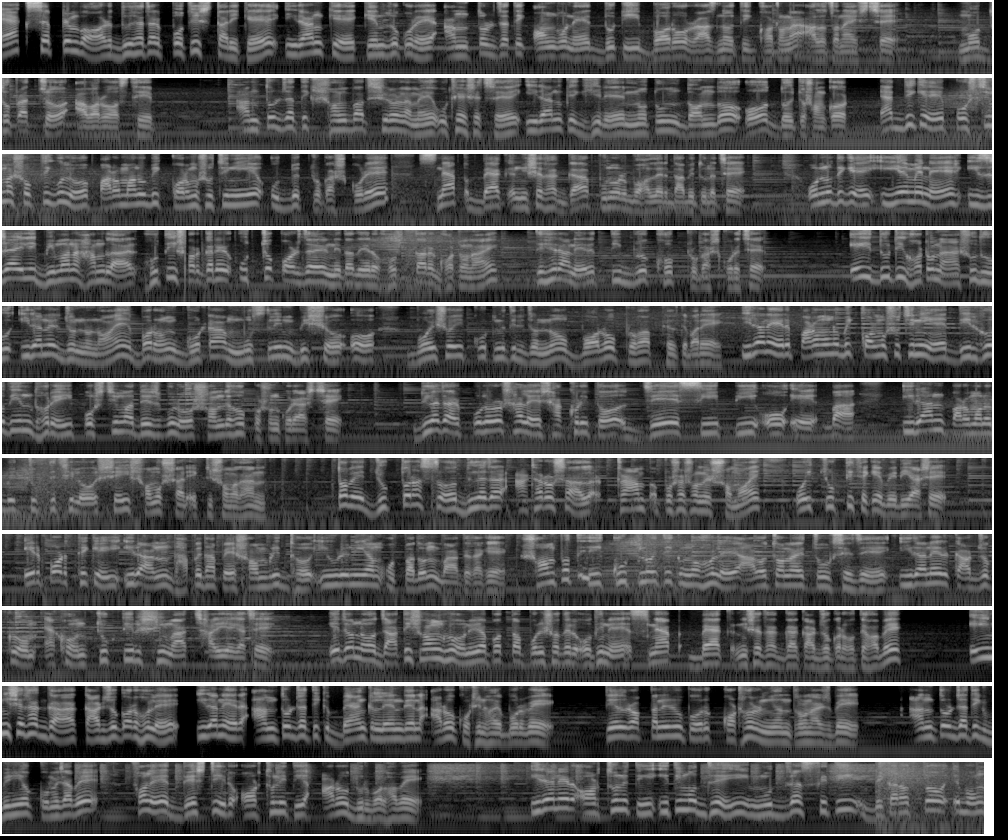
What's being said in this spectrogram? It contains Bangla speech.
এক সেপ্টেম্বর দুই হাজার পঁচিশ তারিখে ইরানকে কেন্দ্র করে আন্তর্জাতিক অঙ্গনে দুটি বড় রাজনৈতিক ঘটনা আলোচনা এসছে। মধ্যপ্রাচ্য আবারও অস্থির। আন্তর্জাতিক সংবাদ শিরোনামে উঠে এসেছে ইরানকে ঘিরে নতুন দ্বন্দ্ব ও দ্বৈত সংকট। একদিকে পশ্চিমা শক্তিগুলো পারমাণবিক কর্মসূচি নিয়ে উদ্বেগ প্রকাশ করে স্ন্যাপ ব্যাক নিষেধাজ্ঞা পুনর্বহলের দাবি তুলেছে। অন্যদিকে ইয়েমেনে ইসরায়েলি বিমান হামলার হুতি সরকারের উচ্চ পর্যায়ের নেতাদের হত্যার ঘটনায় তেহরানের তীব্র ক্ষোভ প্রকাশ করেছে। এই দুটি ঘটনা শুধু ইরানের জন্য নয়, বরং গোটা মুসলিম বিশ্ব ও বৈষয়িক কূটনীতির জন্য বড় প্রভাব ফেলতে পারে। ইরানের পারমাণবিক কর্মসূচি নিয়ে দীর্ঘদিন ধরেই পশ্চিমা দেশগুলো সন্দেহ পোষণ করে আসছে। দুই হাজার পনেরো সালে স্বাক্ষরিত যে জেসিপিওএ বা ইরান পারমাণবিক চুক্তি ছিল সেই সমস্যার একটি সমাধান। তবে যুক্তরাষ্ট্র দুই হাজার আঠারো সাল ট্রাম্প প্রশাসনের সময় ওই চুক্তি থেকে বেরিয়ে আসে। এরপর থেকেই ইরান ধাপে ধাপে সমৃদ্ধ ইউরেনিয়াম উৎপাদন বাড়াতে থাকে। সম্প্রতি কূটনৈতিক মহলে আলোচনায় চলছে যে ইরানের কার্যক্রম এখন চুক্তির সীমা ছাড়িয়ে গেছে। এজন্য জাতিসংঘ নিরাপত্তা পরিষদের অধীনে স্ন্যাপ ব্যাক নিষেধাজ্ঞা কার্যকর হতে হবে। এই নিষেধাজ্ঞা কার্যকর হলে ইরানের আন্তর্জাতিক ব্যাংক লেনদেন আরও কঠিন হয়ে পড়বে। তেল রপ্তানির উপর কঠোর নিয়ন্ত্রণ আসবে। আন্তর্জাতিক বিনিয়োগ কমে যাবে, ফলে দেশটির অর্থনীতি আরও দুর্বল হবে। ইরানের অর্থনীতি ইতিমধ্যেই মুদ্রাস্ফীতি, বেকারত্ব এবং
